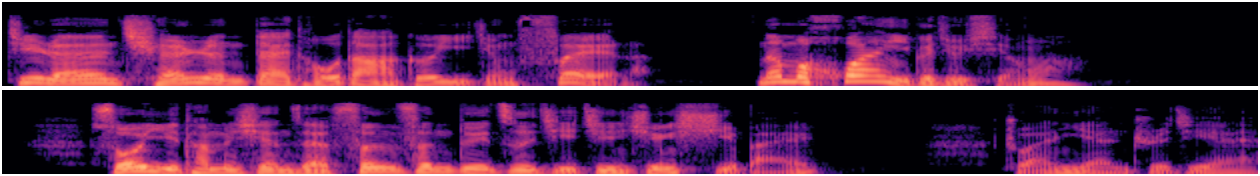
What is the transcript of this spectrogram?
既然前任带头大哥已经废了，那么换一个就行了。所以他们现在纷纷对自己进行洗白。转眼之间，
